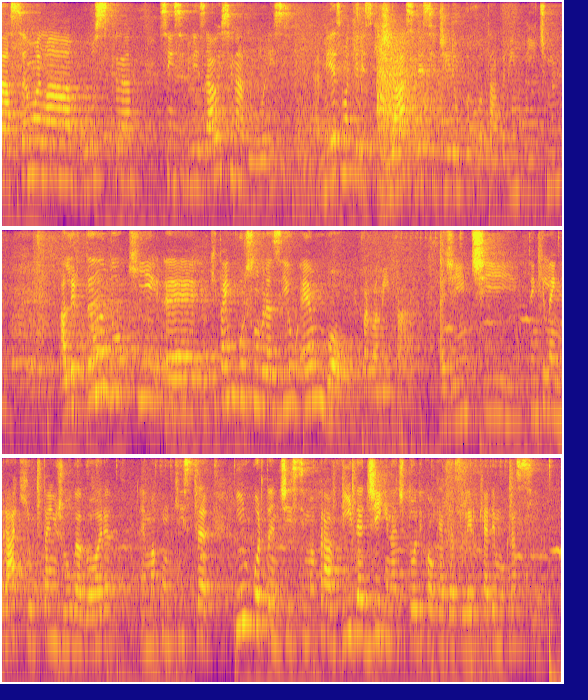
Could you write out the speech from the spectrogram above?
Essa ação ela busca sensibilizar os senadores, mesmo aqueles que já se decidiram por votar pelo impeachment, alertando que é, o que está em curso no Brasil é um golpe parlamentar. A gente tem que lembrar que o que está em jogo agora é uma conquista importantíssima para a vida digna de todo e qualquer brasileiro, que é a democracia.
